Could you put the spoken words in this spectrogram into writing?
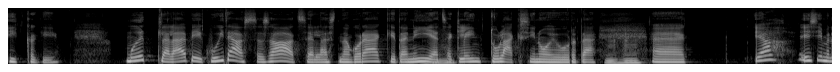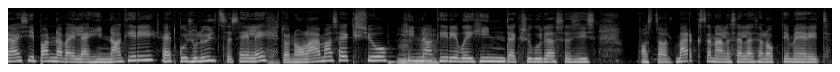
ikkagi mõtle läbi, kuidas sa saad sellest nagu rääkida nii, et see mhm. klient tuleks sinu juurde mm. -hmm jah, esimene asi, panna välja hinnakiri, et kui sul üldse see leht on olemas, eks ju mm, -hmm. hinnakiri või hind, eks ju, kuidas sa siis vastavalt märksõnale selle seal optimeerid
